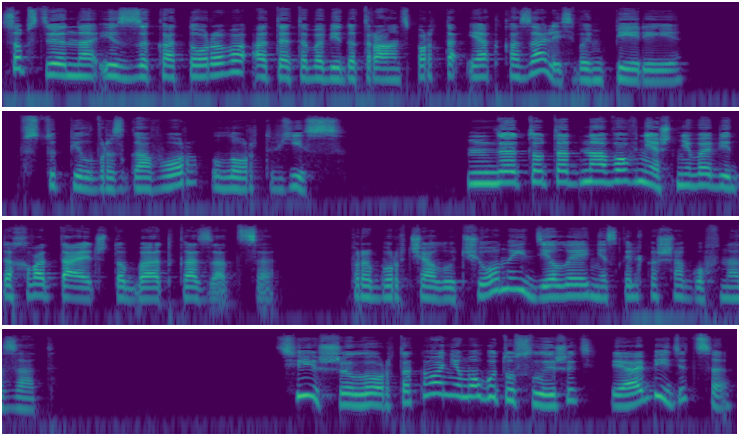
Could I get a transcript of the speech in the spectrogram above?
собственно, из-за которого от этого вида транспорта и отказались в империи», — вступил в разговор лорд Вьис. «Да тут одного внешнего вида хватает, чтобы отказаться», — пробурчал ученый, делая несколько шагов назад. «Тише, лорд, а то они могут услышать и обидеться»,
